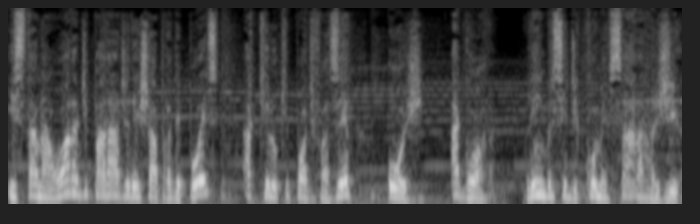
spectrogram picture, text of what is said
Está na hora de parar de deixar para depois aquilo que pode fazer hoje, agora. Lembre-se de começar a agir.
